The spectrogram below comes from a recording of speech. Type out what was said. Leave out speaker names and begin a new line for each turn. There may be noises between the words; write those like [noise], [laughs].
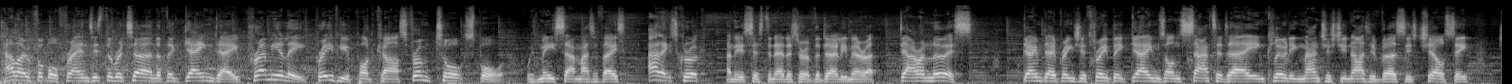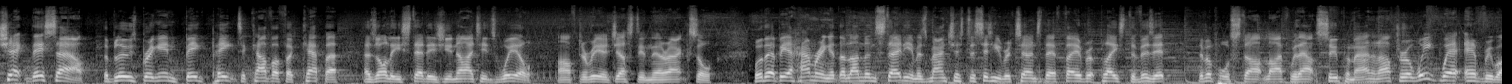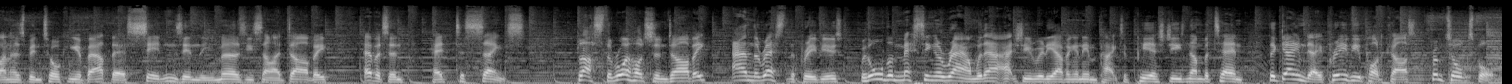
Hello, football friends. It's the return of the Game Day Premier League preview podcast from Talk Sport with me, Sam Matterface, Alex Crook, and the assistant editor of the Daily Mirror, Darren Lewis. Game Day brings you three big games on Saturday, including Manchester United versus Chelsea. Check this out. The Blues bring in Big Pete to cover for Kepa as Ole steadies United's wheel after readjusting their axle. Will there be a hammering at the London Stadium as Manchester City return to their favourite place to visit? Liverpool start life without Superman, and after a week where everyone has been talking about their sins in the Merseyside derby, Everton head to Saints. Plus, the Roy Hodgson derby and the rest of the previews, with all the messing around without actually really having an impact of PSG's number 10, the Game Day preview podcast from Talksport.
